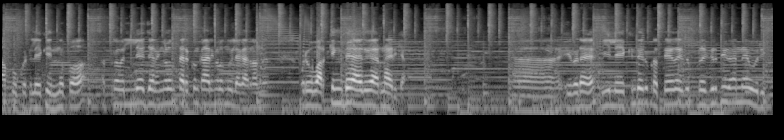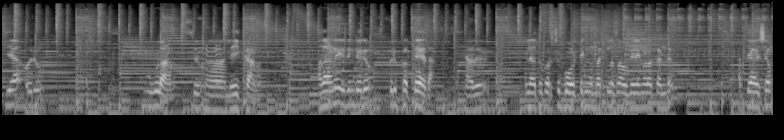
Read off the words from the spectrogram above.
ആ പൂക്കോട്ടിലേക്ക് ഇന്നിപ്പോൾ അത്ര വലിയ ജനങ്ങളും തിരക്കും കാര്യങ്ങളൊന്നുമില്ല. കാരണം അന്ന് ഒരു വർക്കിംഗ് ഡേ ആയത് കാരണമായിരിക്കാം. ഇവിടെ ഈ ലേക്കിന്റെ ഒരു പ്രത്യേകത ഇത് പ്രകൃതി തന്നെ ഒരുക്കിയ ഒരു പൂളാണ് ലേക്കാണ്. അതാണ് ഇതിന്റെ ഒരു ഒരു പ്രത്യേകത. അത് ഇതിനകത്ത് കുറച്ച് ബോട്ടിങ്ങും മറ്റുള്ള സൗകര്യങ്ങളൊക്കെ ഉണ്ട്. അത്യാവശ്യം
